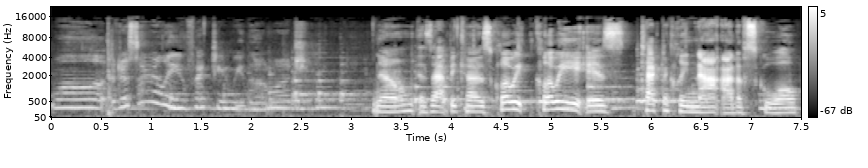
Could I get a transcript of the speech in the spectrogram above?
Well, it doesn't really affecting me that much. No, is that because Chloe Chloe is technically not out of school.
